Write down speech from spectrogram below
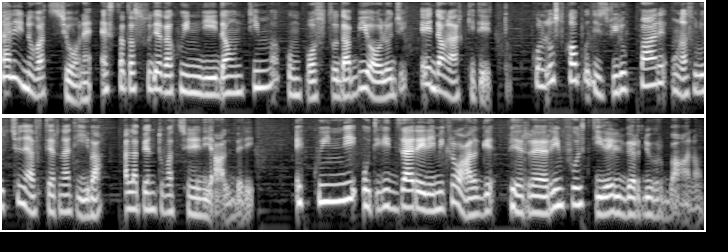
Tale innovazione è stata studiata quindi da un team composto da biologi e da un architetto, con lo scopo di sviluppare una soluzione alternativa alla piantumazione di alberi e quindi utilizzare le microalghe per rinfoltire il verde urbano.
